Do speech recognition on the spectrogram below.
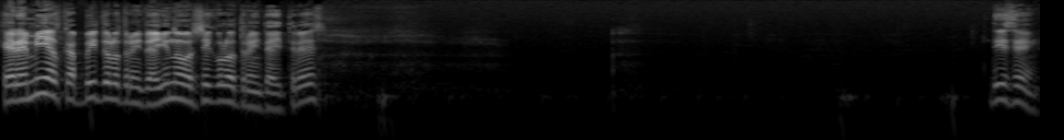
Jeremías capítulo 31, versículo 33. Dice,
